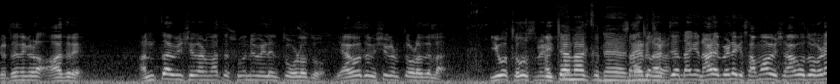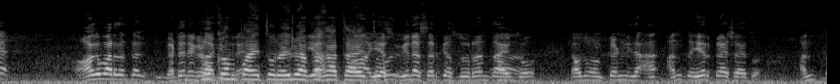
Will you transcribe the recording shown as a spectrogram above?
ಘಟನೆಗಳು ಆದರೆ ಅಂಥ ವಿಷಯಗಳು ಮಾತ್ರ ಶೂನ್ಯ ವೇಳೆಯಲ್ಲಿ ತೊಗೊಳ್ಳೋದು ಯಾವುದೋ ವಿಷಯಗಳು ತೊಗೊಳ್ಳೋದಿಲ್ಲ ಇವತ್ತು ಹೌಸ್ ನಡೀತು. ಚೆನ್ನಾಗಿ ನೆ- ಸಾಯಂಕಾಲ ಅರ್ಜೆಂಟ್ ಆಗಿ ನಾಳೆ ಬೆಳಗ್ಗೆ ಸಮಾವೇಶ ಆಗೋದೊಳಗಡೆ ಆಗಬಾರ್ದಂಥ ಘಟನೆಗಳು ಭೂಕಂಪ ಆಯಿತು ರೈಲ್ವೆ ಅಪಘಾತ ಆಯಿತು. ವಿನ ಸರ್ಕಸ್ ದುರಂತ ಆಯಿತು. ಯಾವುದೋ ಒಂದು ಕಣ್ಣಿದೆ ಅಂಥ ಅಂತ ಏರ್ ಕ್ರ್ಯಾಶ್ ಆಯಿತು. ಅಂಥ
